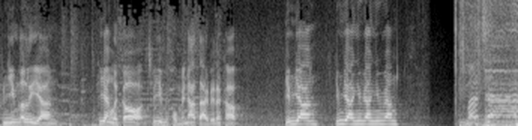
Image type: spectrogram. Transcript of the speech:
คุณยิ้มแล้วหรือยังถ้ายังแล้วก็ช่วยยิ้มให้ผมไม่หน้าแตกด้วยนะครับ ยิ้มยัง ยิ้มยัง ยิ้มยัง ยิ้มยังมาแชร์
